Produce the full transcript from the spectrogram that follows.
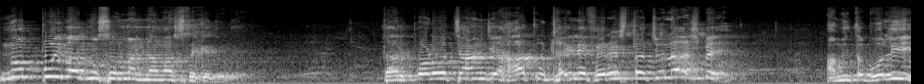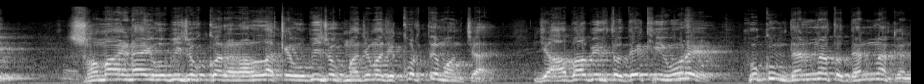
নব্বই ভাগ মুসলমান নামাজ থেকে দূরে। তারপরও চান যে হাত উঠাইলে ফেরেস্তা চলে আসবে। আমি তো বলি, সময় নাই অভিযোগ করার, আল্লাহকে অভিযোগ মাঝে মাঝে করতে মন চায়। যে আবাবিল তো দেখি, ওরে, হুকুম দেন না তো দেন না কেন?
